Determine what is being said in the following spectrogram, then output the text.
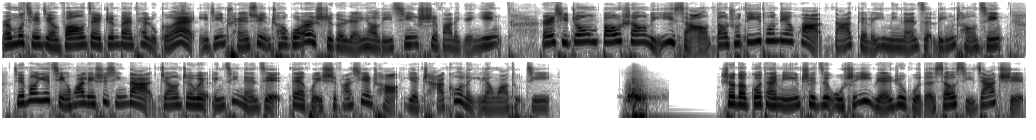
而目前，检方在侦办泰鲁格案，已经传讯超过二十个人要厘清事发的原因。而其中，包商李义祥当初第一通电话打给了一名男子林长青，检方也请花莲市刑大将这位林姓男子带回事发现场，也查扣了一辆挖土机。受到郭台铭斥资五十亿元入股的消息加持，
